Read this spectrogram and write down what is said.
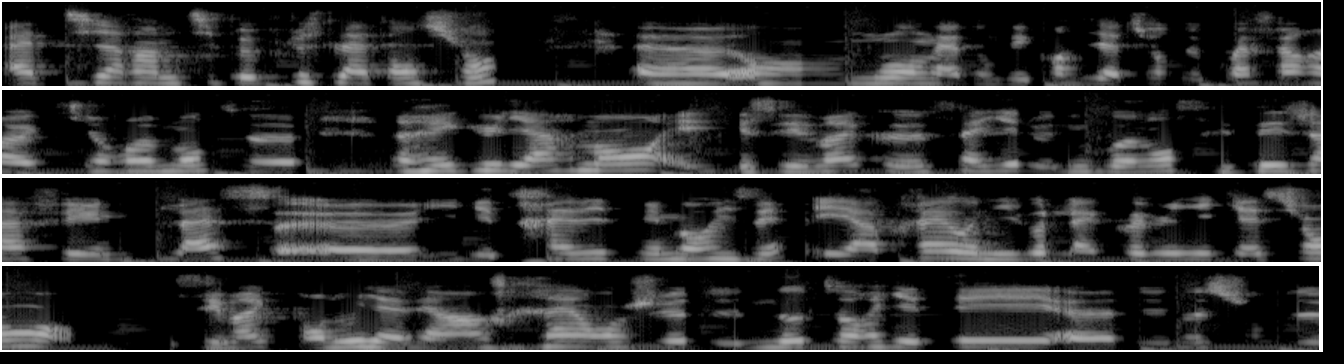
attire un petit peu plus l'attention. Euh, nous, on a donc des candidatures de coiffeurs euh, qui remontent euh, régulièrement et, c'est vrai que ça y est, le nouveau nom s'est déjà fait une place. il est très vite mémorisé. Et après, au niveau de la communication, c'est vrai que pour nous, il y avait un vrai enjeu de notoriété, de notion de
